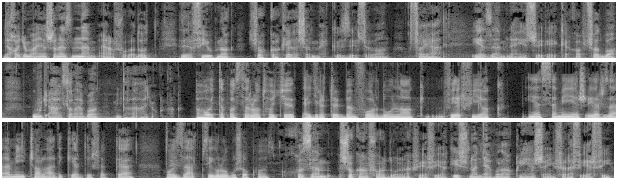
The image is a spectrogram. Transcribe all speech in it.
de hagyományosan ez nem elfogadott, ezért a fiúknak sokkal kevesebb megküzdése van a saját érzelmi nehézségeikkel kapcsolatban, úgy általában, mint a lányoknak. Hogy tapasztalod, hogy egyre többen fordulnak férfiak ilyen személyes, érzelmi, családi kérdésekkel hozzád pszichológusokhoz? Hozzám sokan fordulnak férfiak is, nagyjából a klienseim fele férfi,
